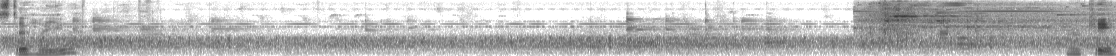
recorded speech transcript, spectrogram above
Still higher? Okay.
